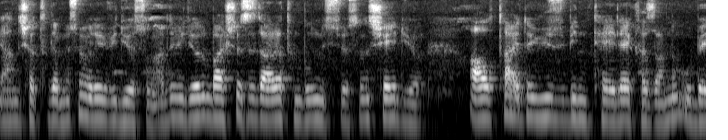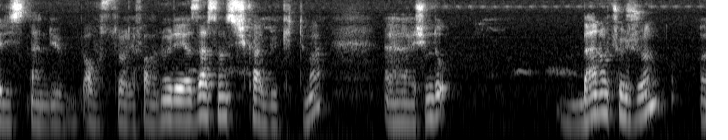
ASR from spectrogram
Yanlış hatırlamıyorsam öyle bir videosu vardı. Videonun başlığı siz de aratın bulun istiyorsanız şey diyor. 6 ayda 100 bin TL kazandım Uber diyor Avustralya falan. Öyle yazarsanız çıkar büyük ihtimal. Ee, şimdi ben o çocuğun e,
